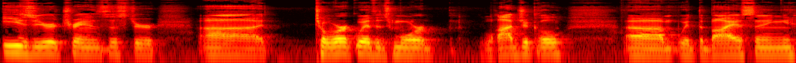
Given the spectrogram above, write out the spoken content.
easier transistor uh, to work with. It's more logical um, with the biasing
